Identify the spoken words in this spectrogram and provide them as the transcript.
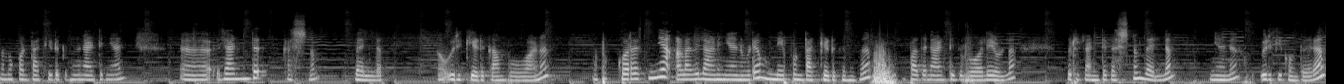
നമുക്ക് ഉണ്ടാക്കിയെടുക്കുന്നതിനായിട്ട് ഞാൻ രണ്ട് കഷ്ണം വെല്ലം ഉരുക്കിയെടുക്കാൻ അപ്പോൾ കുറഞ്ഞ അളവിലാണ് ഞാനിവിടെ ഉണ്ണിയപ്പം ഉണ്ടാക്കിയെടുക്കുന്നത് അപ്പോൾ അതിനായിട്ട് ഇതുപോലെയുള്ള ഒരു രണ്ട് കഷ്ണം വെല്ലം ഞാൻ ഉരുക്കി കൊണ്ടുവരാം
